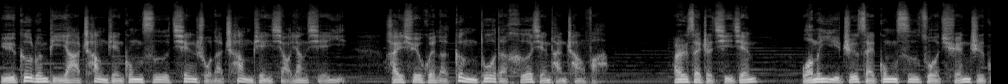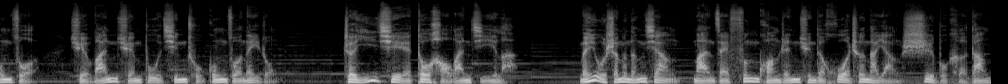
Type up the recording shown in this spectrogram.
与哥伦比亚唱片公司签署了唱片小样协议，还学会了更多的和弦弹唱法。而在这期间，我们一直在公司做全职工作，却完全不清楚工作内容。这一切都好玩极了，没有什么能像满载疯狂人群的货车那样势不可当。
